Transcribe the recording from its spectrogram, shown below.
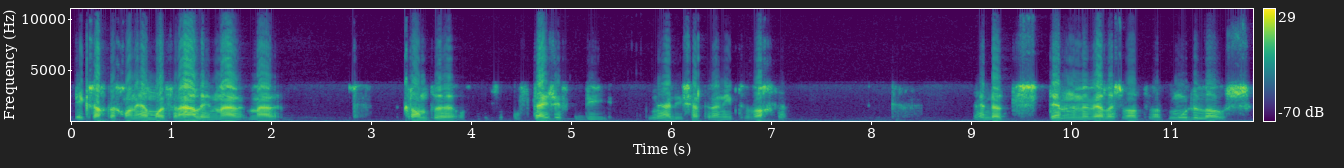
Ik zag er gewoon een heel mooi verhaal in, maar, maar kranten of, of tijdschriften die, nou, die zaten daar niet op te wachten. En dat stemde me wel eens wat, wat moedeloos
